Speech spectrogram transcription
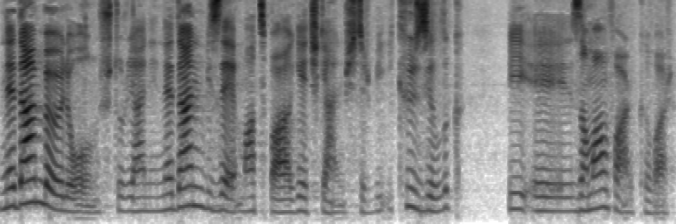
Neden böyle olmuştur? Yani neden bize matbaa geç gelmiştir? Bir 200 yıllık bir e, zaman farkı var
